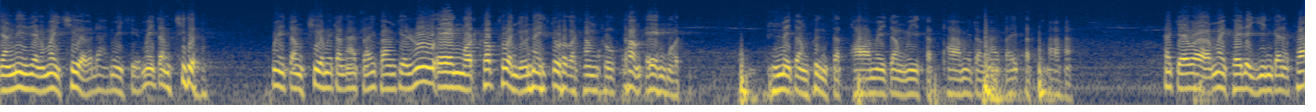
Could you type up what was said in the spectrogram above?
อย่างนี้เรียกว่าไม่เชื่อก็ได้ ไม่เชื่อ ไม่ต้องเชื่อ ไม่ต้องเชื่อไม่ต้องอาศัยความเชื่อรู้เองหมด ครบถ้วนอยู่ในตัวก็ทำถูกต้องเองหมด ไม่ต้องพึ่งศรัทธา ไม่ต้องมีศรัทธา ไม่ต้องอาศัยศรัทธาถ้าใจว่าไม่เคยได้ยินกันพระ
